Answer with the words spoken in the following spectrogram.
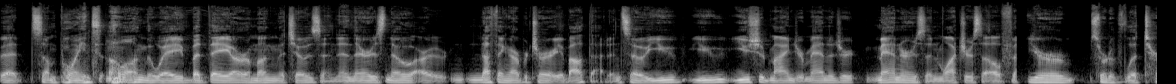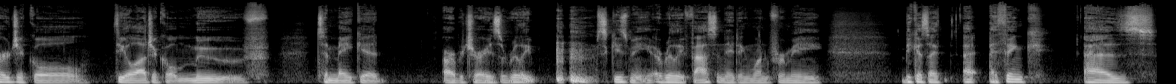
at some point mm-hmm. along the way, but they are among the chosen, and there is no ar- nothing arbitrary about that. And so you you you should mind your manager manners and watch yourself. Your sort of liturgical theological move to make it arbitrary is a really excuse me a really fascinating one for me because I, I, I think as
